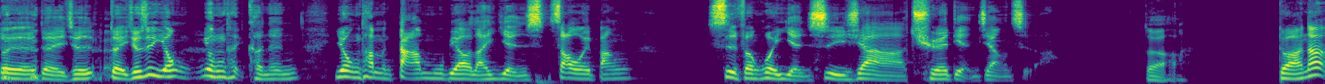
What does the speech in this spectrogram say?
对对对，就是对，就是用 用可能用他们大目标来演示，稍微帮四分会演示一下缺点，这样子啊。对啊，对啊。那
